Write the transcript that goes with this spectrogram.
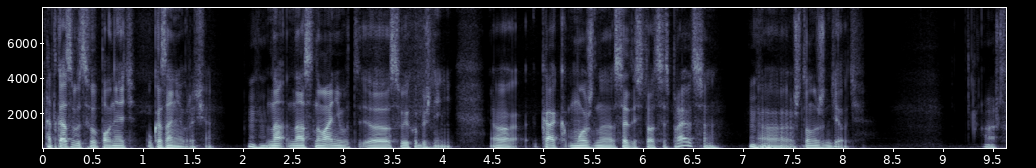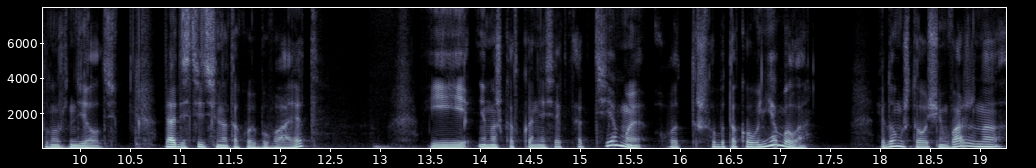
отказывается выполнять указания врача угу. на, на основании вот, э, своих убеждений. Э, как можно с этой ситуацией справиться? Угу. Э, что нужно делать? А что нужно делать? Да, действительно такое бывает. И немножко отклоняясь от темы, вот чтобы такого не было, я думаю, что очень важно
